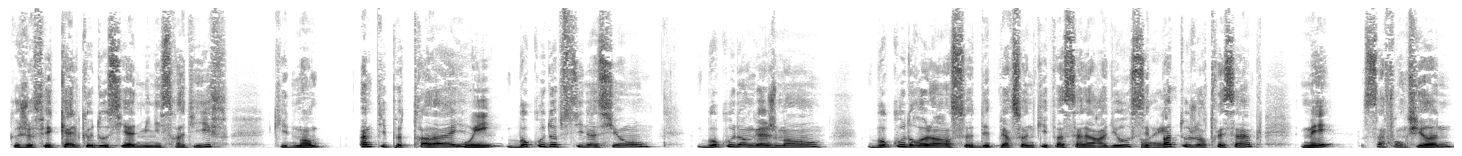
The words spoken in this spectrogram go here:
que je fais quelques dossiers administratifs qui demandent un petit peu de travail, Oui, beaucoup d'obstination, beaucoup d'engagement, beaucoup de relance des personnes qui passent à la radio. C'est Ouais. pas toujours très simple, mais ça fonctionne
